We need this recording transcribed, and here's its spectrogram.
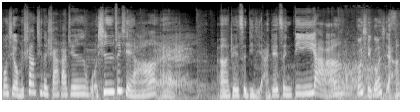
恭喜我们上期的沙发君，我心飞翔！哎，啊，这一次第几啊？这一次你第一呀！啊恭喜恭喜啊！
